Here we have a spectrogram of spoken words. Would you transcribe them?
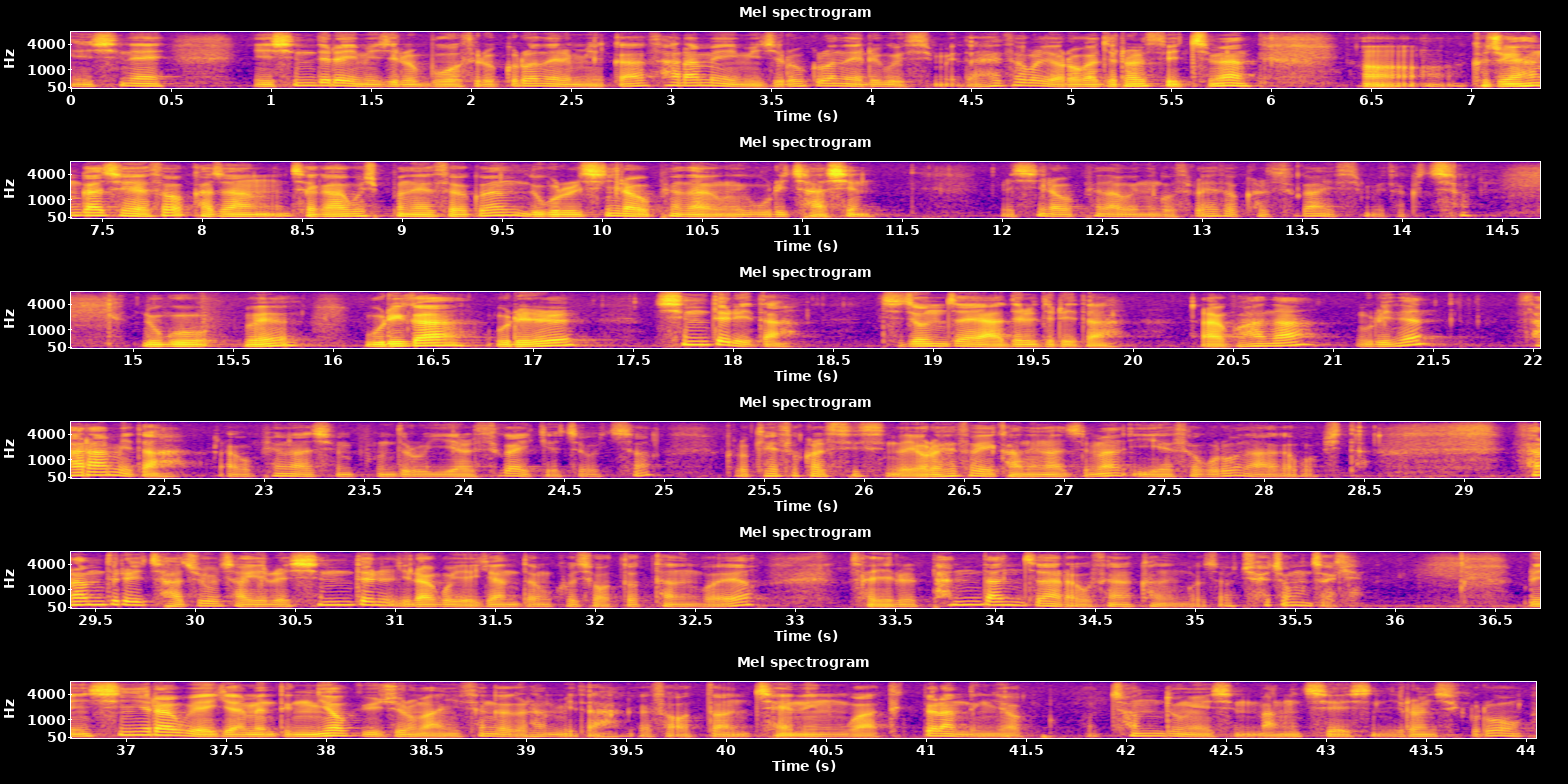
이 신의 이 신들의 이미지를 무엇으로 끌어내립니까? 사람의 이미지로 끌어내리고 있습니다. 해석을 여러 가지로 할 수 있지만 어, 그 중에 한 가지 해석 가장 제가 하고 싶은 해석은 누구를 신이라고 표현하고 우리 자신 신이라고 표현하고 있는 것으로 해석할 수가 있습니다. 그렇죠? 누구 왜 우리가 우리를 신들이다. 지존자의 아들들이다라고 하나 우리는 사람이다라고 표현하시는 분들로 이해할 수가 있겠죠. 그렇죠? 그렇게 해석할 수 있습니다. 여러 해석이 가능하지만 이 해석으로 나아가 봅시다. 사람들이 자주 자기를 신들이라고 얘기한다면 그것이 어떻다는 거예요? 자기를 판단자라고 생각하는 거죠. 최종적인. 우리는 신이라고 얘기하면 능력 위주로 많이 생각을 합니다. 그래서 어떤 재능과 특별한 능력, 뭐 천둥의 신, 망치의 신 이런 식으로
